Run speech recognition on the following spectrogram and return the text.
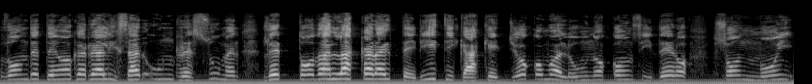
donde tengo que realizar un resumen de todas las características que yo como alumno considero son muy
